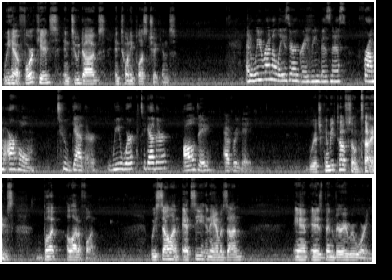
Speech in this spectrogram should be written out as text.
We have four kids and two dogs and 20 plus chickens. And we run a laser engraving business from our home together. We work together all day, every day. Which can be tough sometimes, but a lot of fun. We sell on Etsy and Amazon, and it has been very rewarding.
